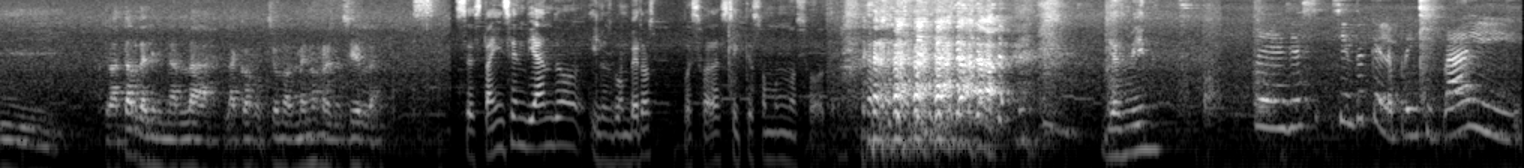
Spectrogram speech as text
y tratar de eliminar la, la corrupción o al menos reducirla. Se está incendiando y los bomberos, pues ahora sí que somos nosotros. Yasmin. Pues yo siento que lo principal y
